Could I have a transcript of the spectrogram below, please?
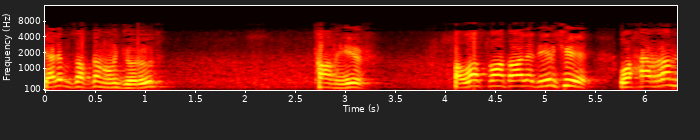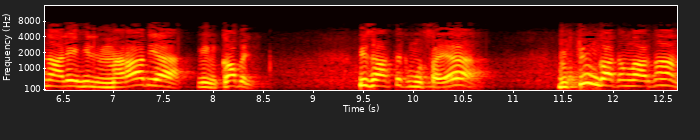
gəlib uzaqdan onu görür, tanıyır. Allah subhanətə alə deyir ki, وَحَرَّمْنَا عَلَيْهِ الْمَرَابِيَ min qabl Biz artıq Musaya bütün qadınlardan,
